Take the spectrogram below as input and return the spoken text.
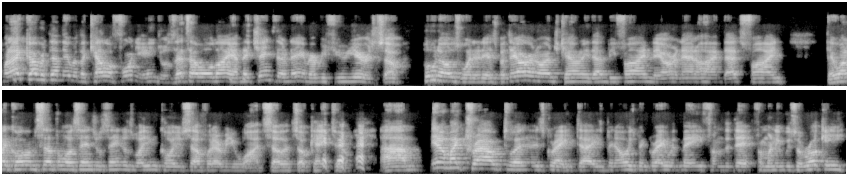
When I covered them, they were the California Angels. That's how old I am. They change their name every few years. So who knows what it is, but they are in Orange County. That'd be fine. They are in Anaheim. That's fine. They want to call themselves the Los Angeles Angels. Well, you can call yourself whatever you want, so it's okay too. um, you know, Mike Trout is great. Uh, he's been always been great with me from the day from when he was a rookie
